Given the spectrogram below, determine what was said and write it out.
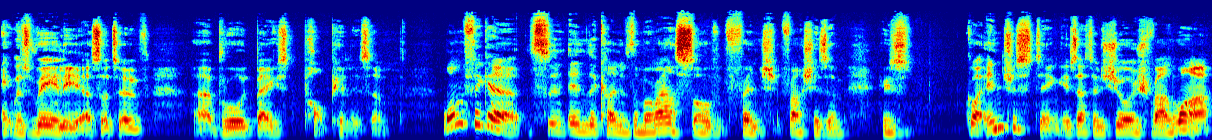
It was really a sort of uh, broad based populism. One figure in the kind of the morass of French fascism who's quite interesting is that of Georges Valois,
